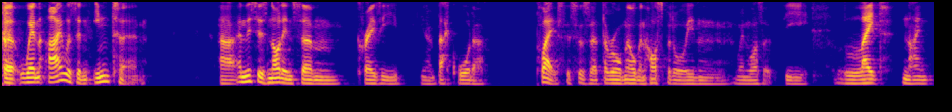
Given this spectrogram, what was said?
But when I was an intern, uh, and this is not in some crazy, you know, backwater place. This was at the Royal Melbourne Hospital in when was it? The late nine.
